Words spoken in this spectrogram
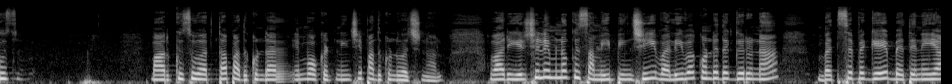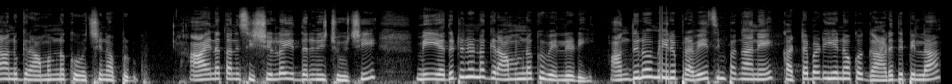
మార్కుస్ మార్కుసు వార్త పదకొండు ఏమో ఒకటి నుంచి పదకొండు వచనాలు. వారు ఎరుచలేమునకు సమీపించి వలీవ కొండ దగ్గరున్న బత్సెపగే బెతనియా అను గ్రామంనకు వచ్చినప్పుడు ఆయన తన శిష్యుల్లో ఇద్దరిని చూచి మీ ఎదుటనున్న గ్రామంనకు వెళ్ళిడి. అందులో మీరు ప్రవేశింపగానే కట్టబడి ఒక గాడిద పిల్ల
